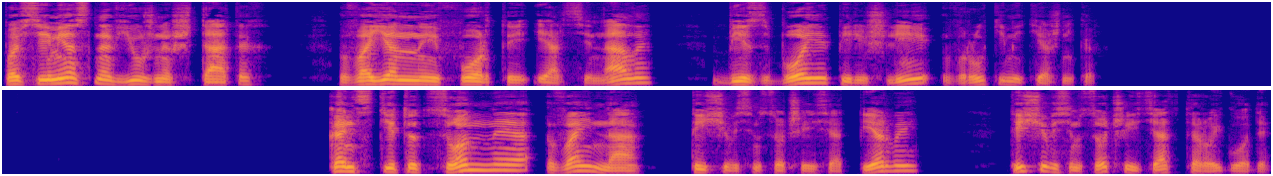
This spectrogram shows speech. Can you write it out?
Повсеместно в Южных Штатах военные форты и арсеналы без боя перешли в руки мятежников. Конституционная война 1861-1862 годы.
